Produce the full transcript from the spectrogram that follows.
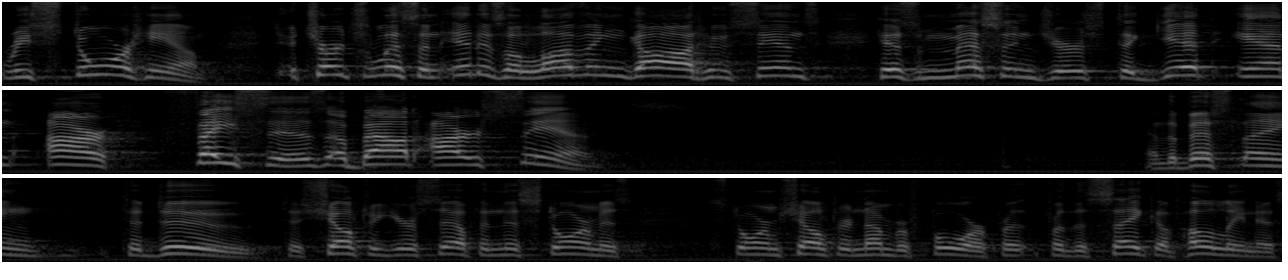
restore him. Church, listen, it is a loving God who sends his messengers to get in our faces about our sins. And the best thing to do to shelter yourself in this storm is storm shelter number four. For, for the sake of holiness,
